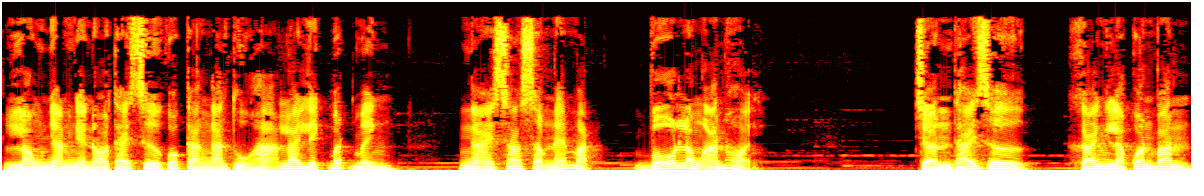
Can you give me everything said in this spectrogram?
Long Nhan nghe nói Thái sư có cả ngàn thủ hạ lai lịch bất minh. Ngài xa sầm né mặt, Vỗ Long án hỏi. Trần Thái sư, Khanh là quan văn,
